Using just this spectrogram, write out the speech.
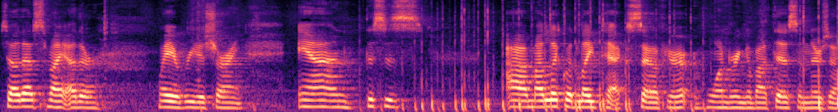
So that's my other way of reassuring. And this is uh, my liquid latex. So if you're wondering about this, and there's a,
